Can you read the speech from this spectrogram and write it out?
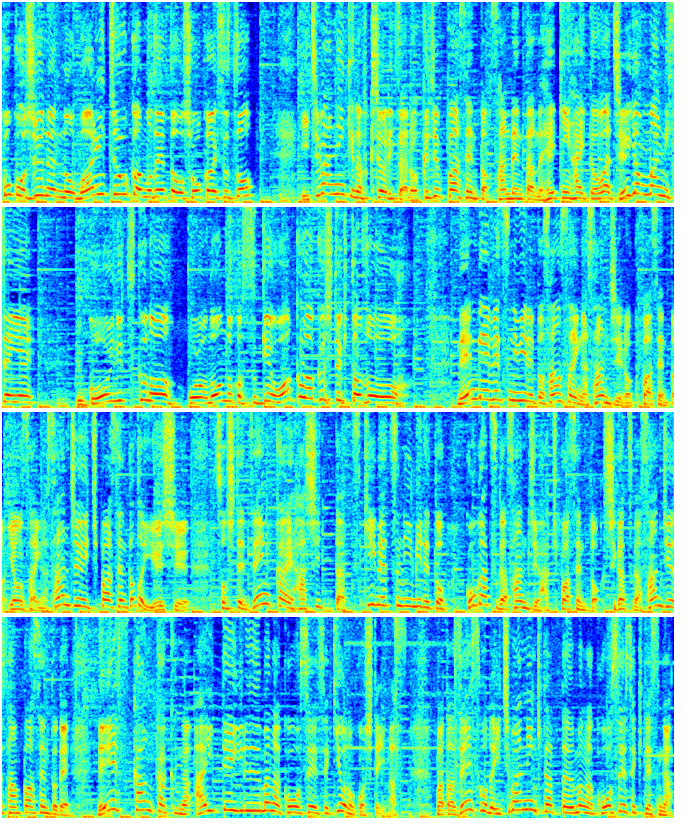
ここ10年の毎日王冠のデータを紹介するぞ。一番人気の副勝率は 60%3 連単の平均配当は14万2000円。意外につくな。ほらなんだかすげえワクワクしてきたぞ。年齢別に見ると3歳が 36%4 歳が31%と優秀。そして前回走った月別に見ると5月が 38%4 月が33%でレース間隔が空いている馬が好成績を残しています。また前走で一番人気だった馬が好成績ですが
